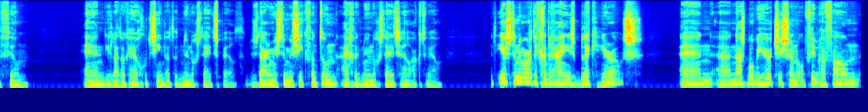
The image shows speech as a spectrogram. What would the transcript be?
film. En die laat ook heel goed zien dat het nu nog steeds speelt. Dus daarom is de muziek van toen eigenlijk nu nog steeds heel actueel. Het eerste nummer wat ik ga draaien is Black Heroes... En naast Bobby Hutcherson op vibrafoon,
